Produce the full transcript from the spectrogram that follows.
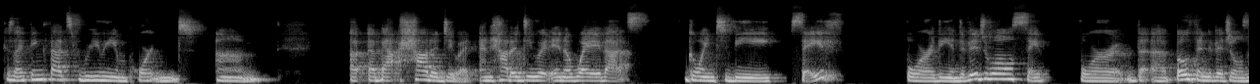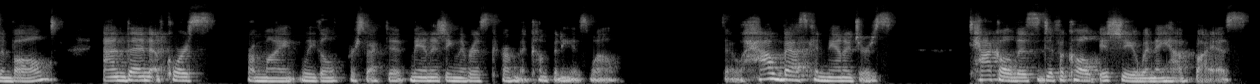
Because I think that's really important um, about how to do it and how to do it in a way that's going to be safe for the individual, safe for the, uh, both individuals involved. And then, of course, from my legal perspective, managing the risk from the company as well. So, how best can managers tackle this difficult issue when they have bias?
